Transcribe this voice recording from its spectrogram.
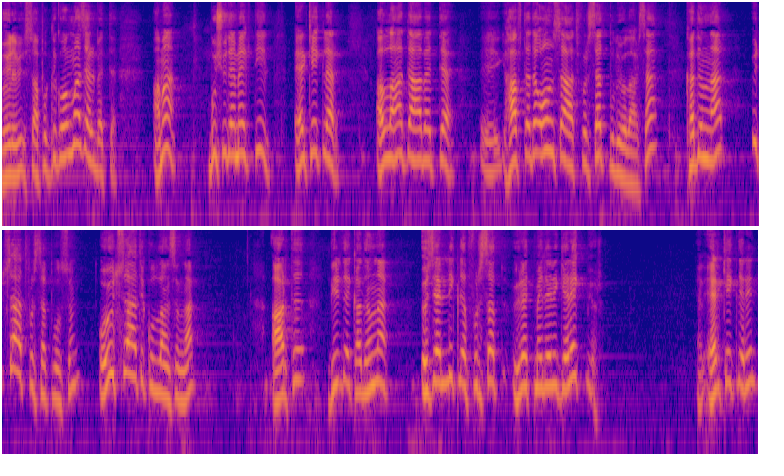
Böyle bir sapıklık olmaz elbette. Ama bu şu demek değil. Erkekler Allah'a davette e, haftada 10 saat fırsat buluyorlarsa kadınlar 3 saat fırsat bulsun. O 3 saati kullansınlar. Artı bir de kadınlar özellikle fırsat üretmeleri gerekmiyor. Yani erkeklerin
